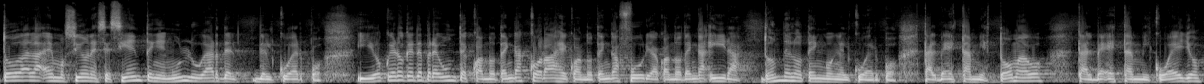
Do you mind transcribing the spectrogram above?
todas las emociones se sienten en un lugar del, cuerpo. Y yo quiero que te preguntes cuando tengas coraje, cuando tengas furia, cuando tengas ira, ¿dónde lo tengo en el cuerpo? Tal vez está en mi estómago, tal vez está en mi cuello,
